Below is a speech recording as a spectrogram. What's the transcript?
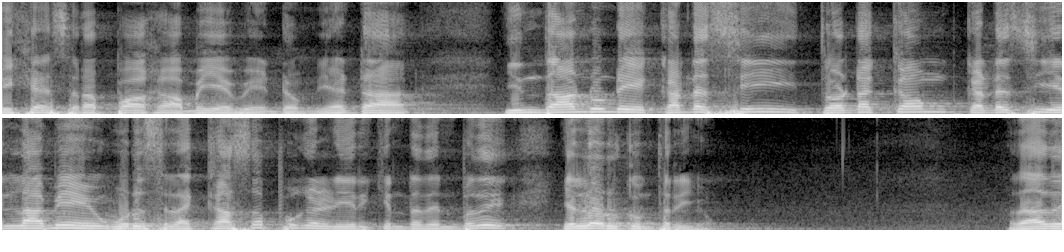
மிக சிறப்பாக அமைய வேண்டும். ஏட்டா இந்த ஆண்டுடைய கடைசி தொடக்கம் கடைசி எல்லாமே ஒரு சில கசப்புகள் இருக்கின்றது என்பது எல்லோருக்கும் தெரியும். அதாவது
